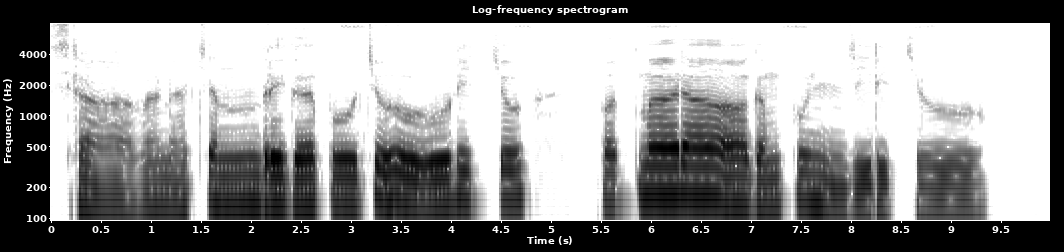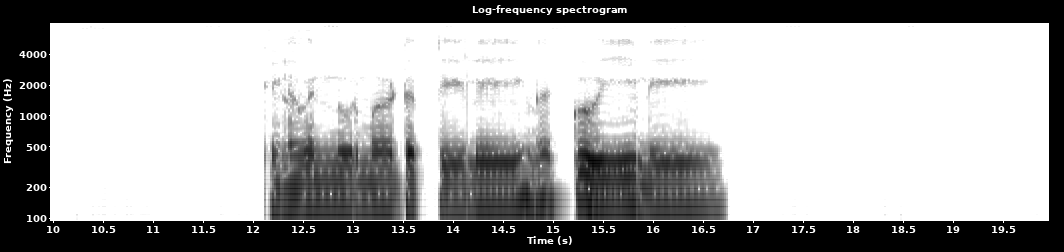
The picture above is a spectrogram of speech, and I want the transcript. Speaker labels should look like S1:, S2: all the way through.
S1: ശ്രാവണചന്ദ്രിക പൂച്ചൂടിച്ചു പത്മരാഗം പുഞ്ചിരിച്ചു. ഇളവന്നൂർ മഠത്തിലെ ഇണക്കുയിലേ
